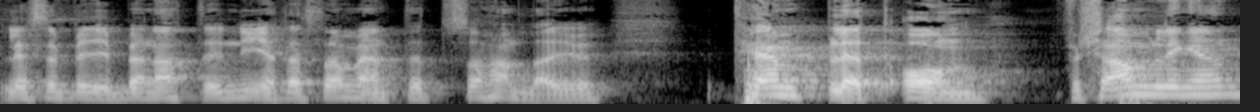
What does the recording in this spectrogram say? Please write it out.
läser Bibeln, att i Nya Testamentet så handlar ju templet om församlingen,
